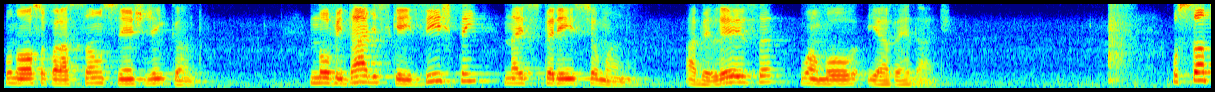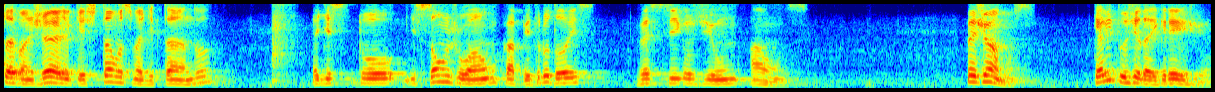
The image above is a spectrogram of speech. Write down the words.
o nosso coração se enche de encanto. Novidades que existem na experiência humana: a beleza, o amor e a verdade. O Santo Evangelho que estamos meditando é de, de São João, capítulo 2, versículos de 1 a 11. Vejamos que a liturgia da igreja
